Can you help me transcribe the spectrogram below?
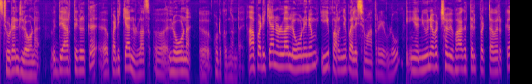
സ്റ്റുഡന്റ് ലോണ് വിദ്യാർത്ഥികൾക്ക് പഠിക്കാനുള്ള ലോണ് കൊടുക്കുന്നുണ്ട്. ആ പഠിക്കാനുള്ള ലോണിനും ഈ പറഞ്ഞ പലിശ മാത്രമേ ഉള്ളൂ. ന്യൂനപക്ഷ വിഭാഗത്തിൽപ്പെട്ടവർക്ക്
